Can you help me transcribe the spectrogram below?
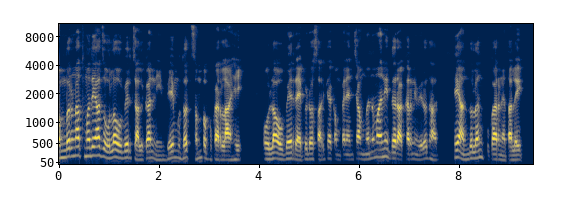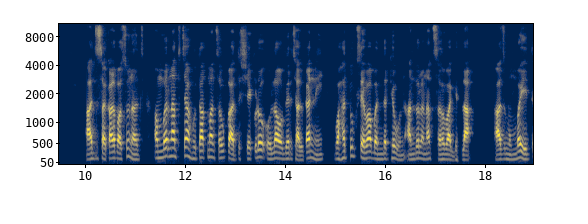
अंबरनाथमध्ये आज ओला उबेर चालकांनी बेमुदत संप पुकारला आहे. ओला उबेर रॅपिडो सारख्या कंपन्यांच्या मनमानी दर आकारणी विरोधात हे आंदोलन पुकारण्यात आले. आज सकाळपासूनच अंबरनाथच्या हुतात्मा चौकात शेकडो ओला उबेर चालकांनी वाहतूक सेवा बंद ठेवून आंदोलनात सहभाग घेतला. आज मुंबईत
